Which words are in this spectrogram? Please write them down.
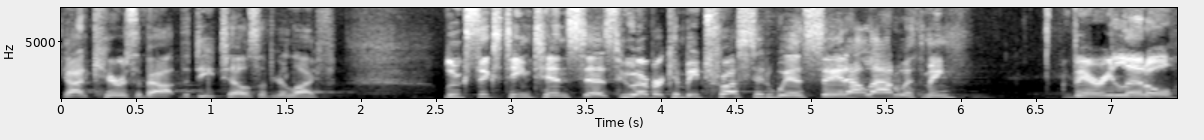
God cares about the details of your life. Luke 16 10 says, Whoever can be trusted with, say it out loud with me, very little.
